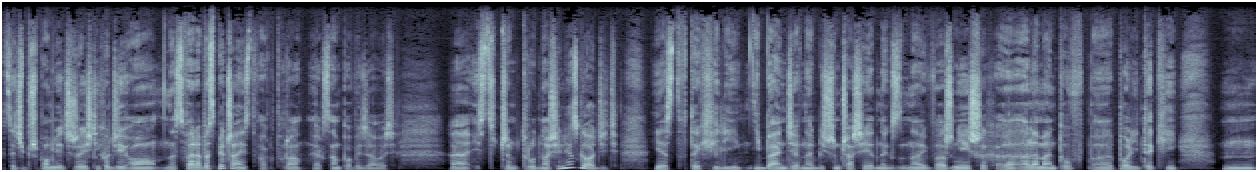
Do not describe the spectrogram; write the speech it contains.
Chcę Ci przypomnieć, że jeśli chodzi o sferę bezpieczeństwa, która, jak sam powiedziałeś, E, i z czym trudno się nie zgodzić, jest w tej chwili i będzie w najbliższym czasie jednym z najważniejszych e, elementów e, polityki mm,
